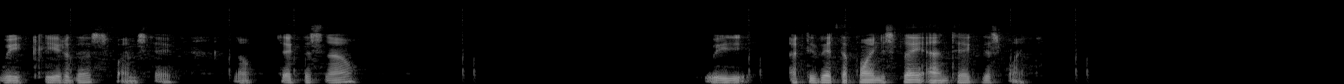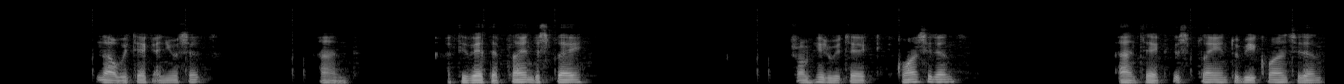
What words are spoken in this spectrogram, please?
We clear this by mistake no take this now. We activate the point display and take this point. Now we take a new set and activate the plane display. From here we take coincident and take this plane to be coincident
